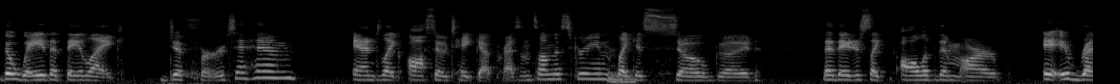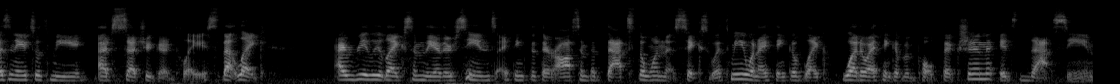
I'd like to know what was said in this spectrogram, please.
the way that they like defer to him and like also take up presence on the screen Mm-hmm. like is so good that they just like all of them are it, it resonates with me at such a good place that like I really like some of the other scenes. I think that they're awesome, but that's the one that sticks with me when I think of like what do I think of in Pulp Fiction? It's that scene.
